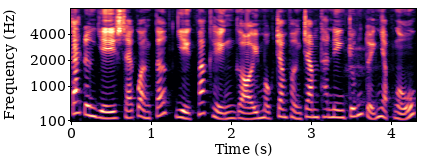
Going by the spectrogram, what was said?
các đơn vị sẽ hoàn tất việc phát hiện gọi 100% thanh niên trúng tuyển nhập ngũ.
